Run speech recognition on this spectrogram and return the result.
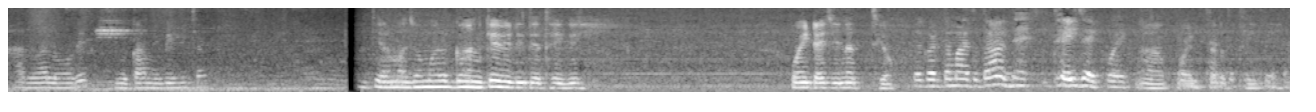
સારું હાલો હવે હું કામે બેસી જાઉં અત્યારમાં જો અમારે ગન કેવી રીતે થઈ ગઈ પોઈન્ટ હજી નથી થયો. એકવાર તમારે તો થઈ જાય પોઈન્ટ હા પોઈન્ટ તરત થઈ જાય.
